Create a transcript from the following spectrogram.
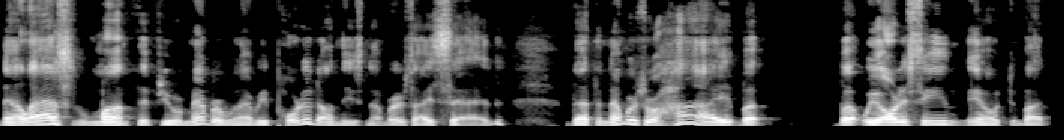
Now, last month, if you remember, when I reported on these numbers, I said that the numbers were high, but but we already seen, you know, about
